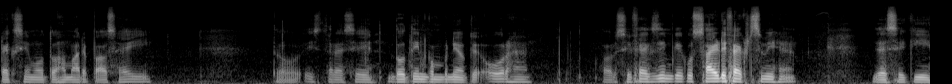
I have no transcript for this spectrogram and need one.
टैक्सीमो तो हमारे पास है ही। तो इस तरह से दो तीन कंपनियों के और हैं, और सिफेक्जिम के कुछ साइड इफ़ेक्ट्स भी हैं, जैसे कि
